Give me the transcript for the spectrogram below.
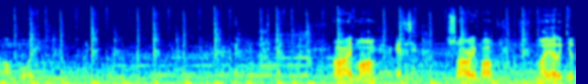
Oh boy. All right, Mom. Sorry about my etiquette.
